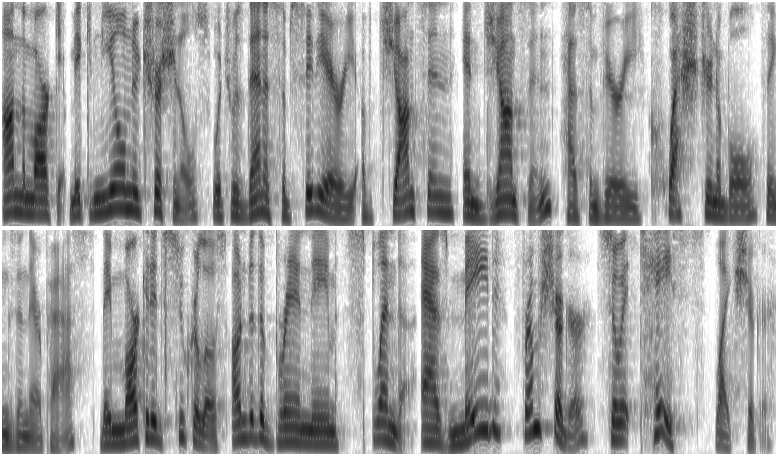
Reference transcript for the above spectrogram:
on the market. McNeil Nutritionals, which was then a subsidiary of Johnson and Johnson, has some very questionable things in their past. They marketed sucralose under the brand name Splenda as made from sugar, so it tastes like sugar.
